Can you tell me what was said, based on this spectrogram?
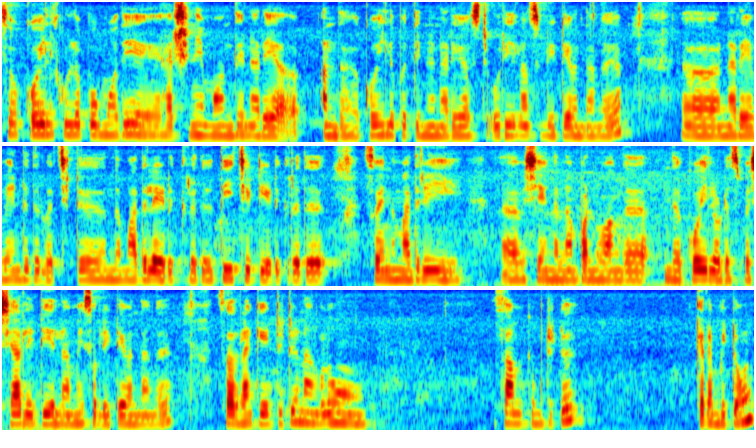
ஸோ கோயிலுக்குள்ளே போகும்போதே ஹர்ஷினி அம்மா வந்து நிறையா அந்த கோயிலை பற்றின நிறையா ஸ்டோரியெல்லாம் சொல்லிகிட்டே வந்தாங்க. நிறைய வேண்டுதல் வச்சுட்டு இந்த மதிலை எடுக்கிறது தீச்சட்டி எடுக்கிறது. ஸோ இந்த மாதிரி விஷயங்கள்லாம் பண்ணுவாங்க. இந்த கோயிலோட ஸ்பெஷாலிட்டி எல்லாமே சொல்லிகிட்டே வந்தாங்க. ஸோ அதெல்லாம் கேட்டுட்டு நாங்களும் சாமி கும்பிட்டுட்டு கிளம்பிட்டோம்.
